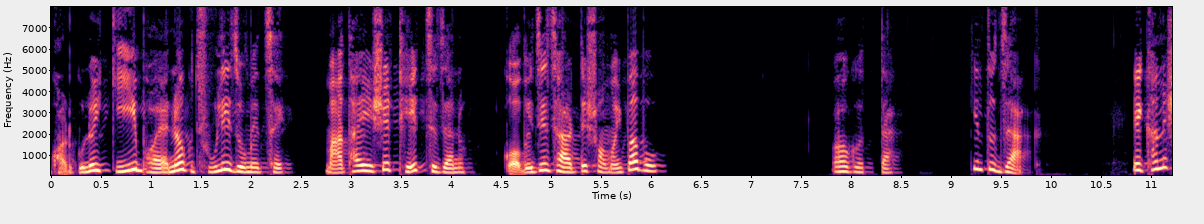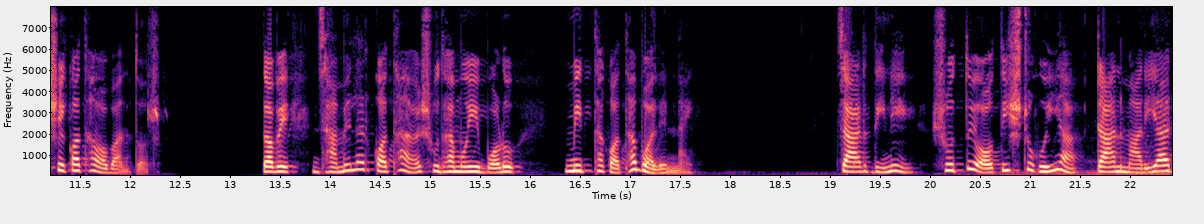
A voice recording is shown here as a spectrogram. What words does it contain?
ঘরগুলোই কি ভয়ানক ঝুলি জমেছে, মাথায় এসে ঠেকছে যেন, কবে যে ঝাড়তে সময় পাবো। অগত্যা। কিন্তু যাক, এখানে সে কথা অবান্তর। তবে ঝামেলার কথা সুধাময়ী বড় মিথ্যা কথা বলেন নাই। চার দিনে সত্যই অতিষ্ঠ হইয়া টান মারিয়া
